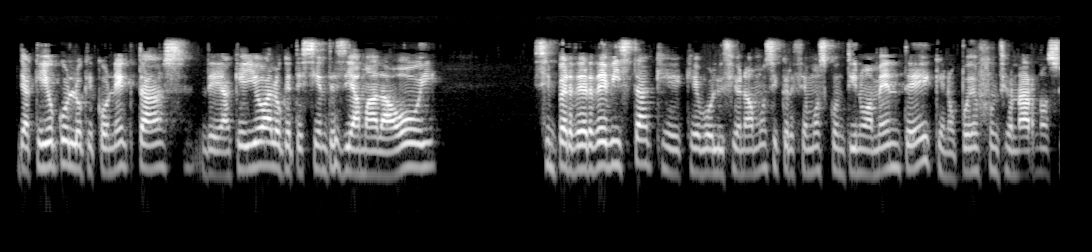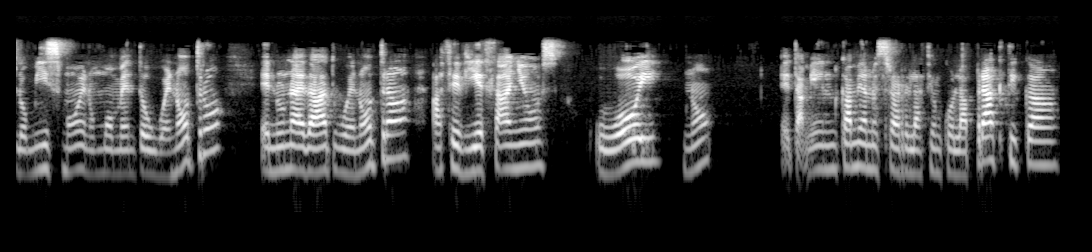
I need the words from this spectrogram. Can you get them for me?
de aquello con lo que conectas, de aquello a lo que te sientes llamada hoy, sin perder de vista que, evolucionamos y crecemos continuamente y que no puede funcionarnos lo mismo en un momento o en otro, en una edad o en otra, hace 10 años u hoy, ¿no? Eh, también cambia nuestra relación con la práctica,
